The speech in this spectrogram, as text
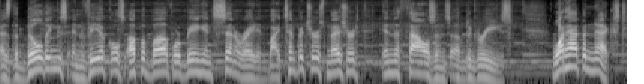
as the buildings and vehicles up above were being incinerated by temperatures measured in the thousands of degrees. What happened next?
